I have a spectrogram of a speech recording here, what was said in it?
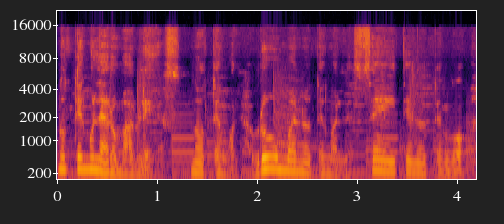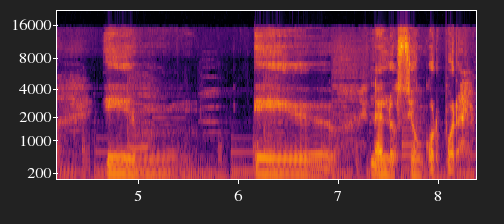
no tengo el aroma blends, no tengo la bruma, no tengo el aceite, no tengo em, eh, la loción corporal.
